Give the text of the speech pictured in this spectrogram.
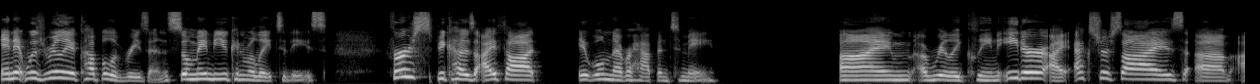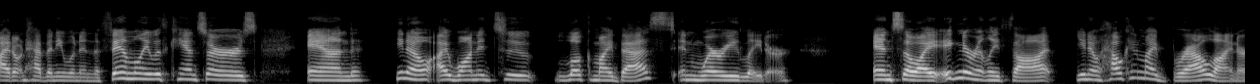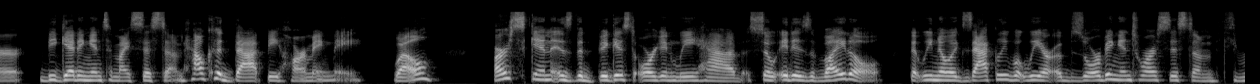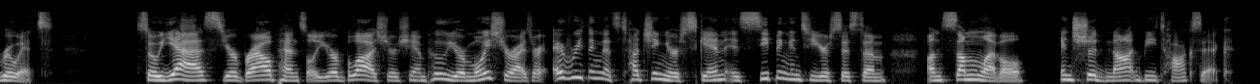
And it was really a couple of reasons. So maybe you can relate to these. First, because I thought it will never happen to me. I'm a really clean eater. I exercise. Um, I don't have anyone in the family with cancers. And, you know, I wanted to look my best and worry later. And so I ignorantly thought, you know, how can my brow liner be getting into my system? How could that be harming me? Well, our skin is the biggest organ we have. So it is vital that we know exactly what we are absorbing into our system through it. So, yes, your brow pencil, your blush, your shampoo, your moisturizer, everything that's touching your skin is seeping into your system on some level and should not be toxic.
